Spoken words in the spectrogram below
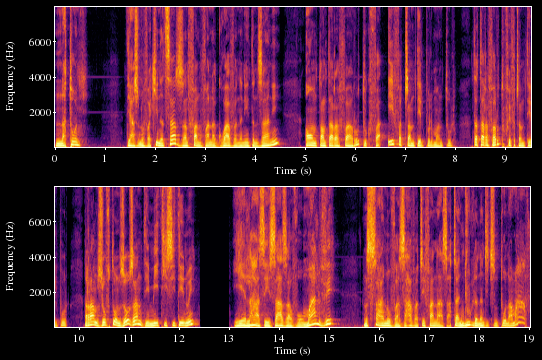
no nataony. Dia azonao vakiana tsara izany fanovana goavana nentiny izany ao amin'ny Tantara faharoa toko fahefatra amby telopolo manontolo. Tantara faharoa toko fahefatra amby telopolo. Raha amin'izao fotoana izao izany dia mety hisy hiteny hoe, Ialahy izay zaza vao omaly ve ny sahy hanova zavatra efa nahazatra ny olona nandritry ny taona maro?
